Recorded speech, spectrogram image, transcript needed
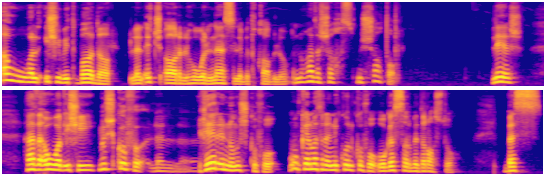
أول إشي بتبادر للاتش ار اللي هو الناس اللي بتقابله إنه هذا الشخص مش شاطر. ليش؟ هذا أول إشي مش كفؤ لل غير إنه مش كفؤ. ممكن مثلا يكون كفؤ وقصر بدراسته بس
